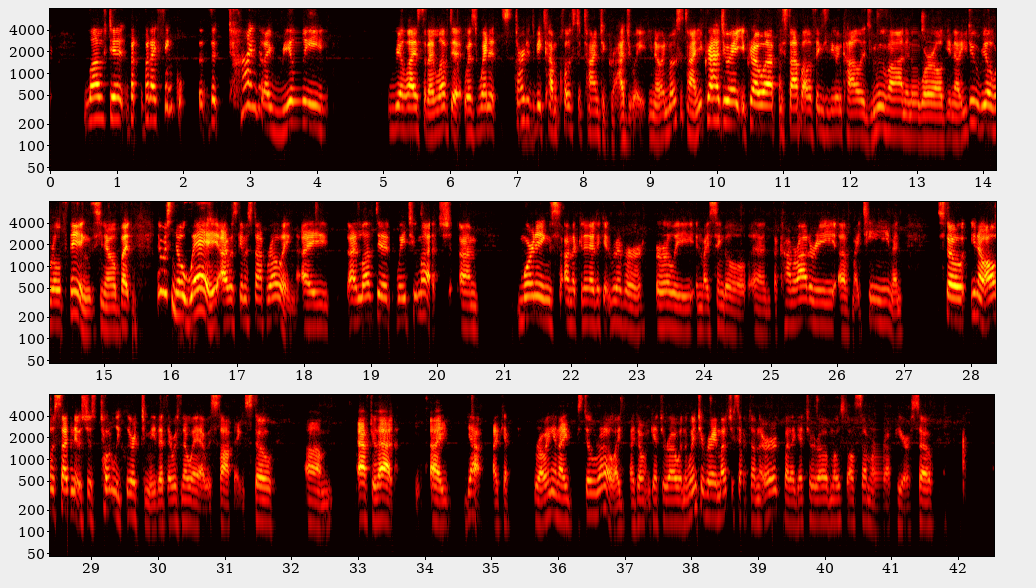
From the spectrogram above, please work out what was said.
Loved it but but i think the time that i really realized that I loved it was when it started to become close to time to graduate, you know, and most of the time you graduate, you grow up, you stop all the things you do in college, you move on in the world, you know, you do real world things, you know, but there was no way I was going to stop rowing. I, I loved it way too much. Um, mornings on the Connecticut River early in my single and the camaraderie of my team. And so, you know, all of a sudden it was just totally clear to me that there was no way I was stopping. So um, after that, I yeah, I kept rowing and I still row. I, I don't get to row in the winter very much except on the erg, but I get to row most all summer up here. So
